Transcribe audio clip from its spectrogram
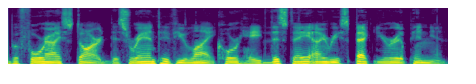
Before I start this rant if you like or hate this day I respect your opinion.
